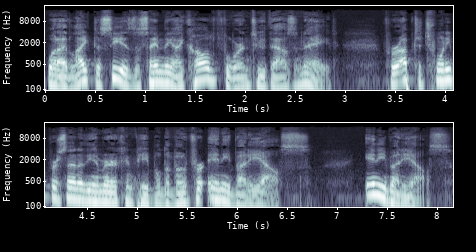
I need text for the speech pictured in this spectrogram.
What I'd like to see is the same thing I called for in 2008 for up to 20% of the American people to vote for anybody else. Anybody else.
